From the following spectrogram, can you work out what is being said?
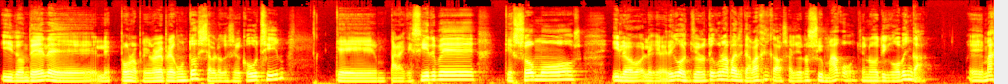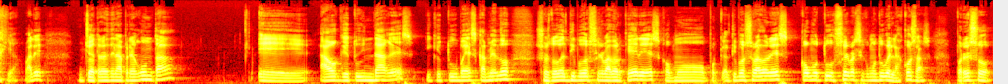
y donde le, le primero le pregunto si sabe lo que es el coaching, que para qué sirve, qué somos, y lo, le, le digo, yo no tengo una varita mágica, o sea, yo no soy mago, yo no digo, venga, eh, magia, ¿vale? Yo a través de la pregunta eh, hago que tú indagues y que tú vayas cambiando, sobre todo el tipo de observador que eres, como, porque el tipo de observador es cómo tú observas y cómo tú ves las cosas. Por eso,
